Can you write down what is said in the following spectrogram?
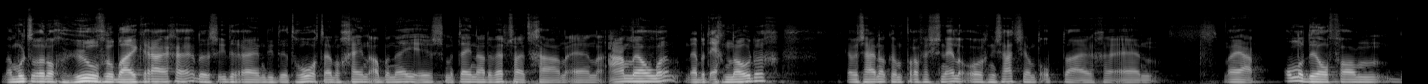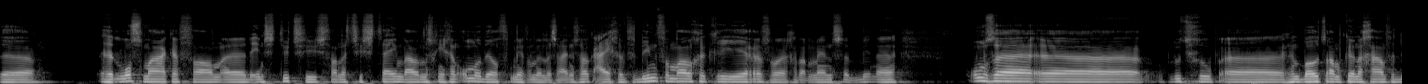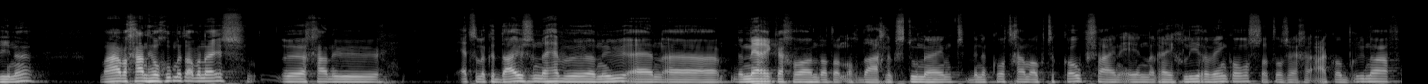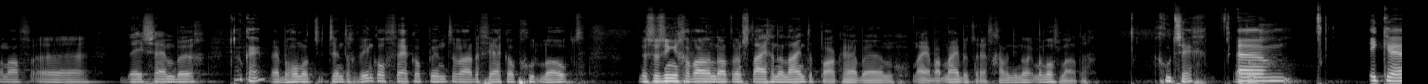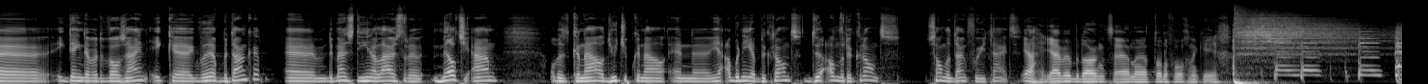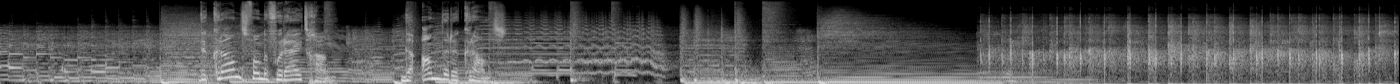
Dan moeten we nog heel veel bij krijgen. Dus iedereen die dit hoort en nog geen abonnee is, meteen naar de website gaan en aanmelden. We hebben het echt nodig. We zijn ook een professionele organisatie aan het optuigen. En nou ja, onderdeel van de, het losmaken van eh, de instituties, van het systeem waar we misschien geen onderdeel meer van willen zijn, is ook eigen verdienvermogen creëren. Zorgen dat mensen binnen onze eh, bloedsgroep eh, hun boterham kunnen gaan verdienen. Maar we gaan heel goed met abonnees. We gaan nu ettelijke duizenden hebben we nu. En eh, we merken gewoon dat dat nog dagelijks toeneemt. Binnenkort gaan we ook te koop zijn in reguliere winkels. Dat wil zeggen Aco Bruna vanaf eh, december. We hebben 120 winkelverkooppunten waar de verkoop goed loopt. Dus we zien gewoon dat we een stijgende lijn te pakken hebben. En nou ja, wat mij betreft gaan we die nooit meer loslaten. Goed zeg. Ja? Ik, eh, ik denk dat we er wel zijn. Ik, eh, ik wil heel erg bedanken. Ehm, de mensen die hier naar luisteren, meld je aan op dit kanaal, het YouTube-kanaal. En eh, ja, abonneer op de krant, De Andere Krant. Sander, dank voor je tijd. Ja, jij weer bedankt en eh, tot de volgende keer. De krant van de vooruitgang. De andere krant.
